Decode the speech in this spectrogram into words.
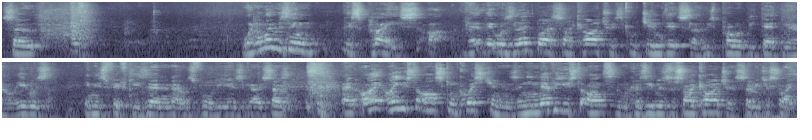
So, when I was in this place, it was led by a psychiatrist called Jim Ditzler, who's probably dead now. He was in his 50s then, and that was 40 years ago. So, and I, I used to ask him questions, and he never used to answer them because he was a psychiatrist. So he just like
